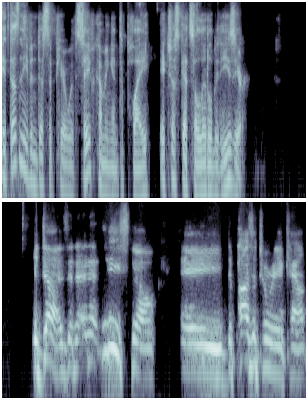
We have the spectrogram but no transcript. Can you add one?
it doesn't even disappear with safe coming into play it just gets a little bit easier it does and, and at least though a depository account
